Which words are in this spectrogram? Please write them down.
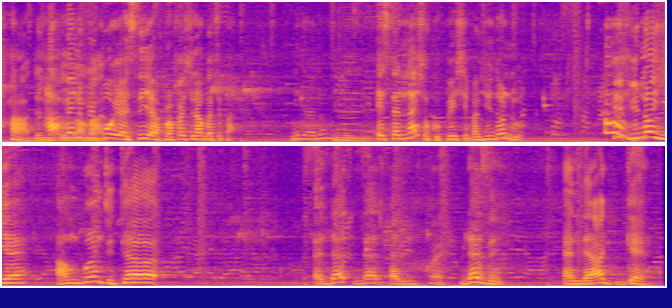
Ha, this how many people mad. you see a professional gossiper Me, I don't believe you. it's a nice occupation but you don't know if you know here i'm going to tell uh, that that uh, dozen and that girl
